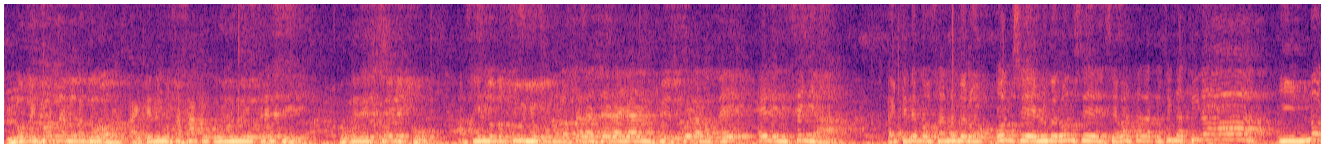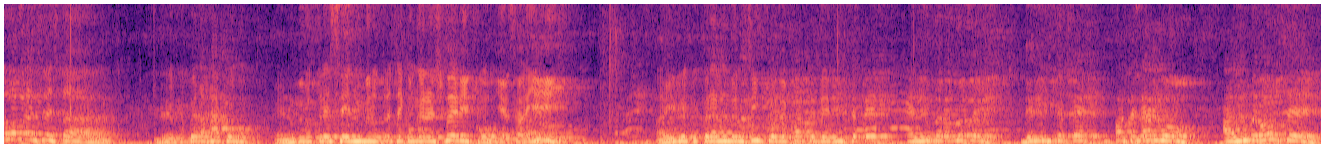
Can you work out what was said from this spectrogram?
lo mejor de lo mejor. Ahí tenemos a Jaco con el número 13, con el esférico, haciendo lo suyo como lo sabe hacer allá en su escuela donde él, él enseña. Ahí tenemos al número 11, el número 11 se va hasta la cocina, tira y no logra encestar. Recupera Jaco, el número 13, el número 13 con el esférico. Y esa Allí. Ahí recupera el número 5 de parte de Mistepet. El número 9 de Mistepet. Pase largo al número 11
